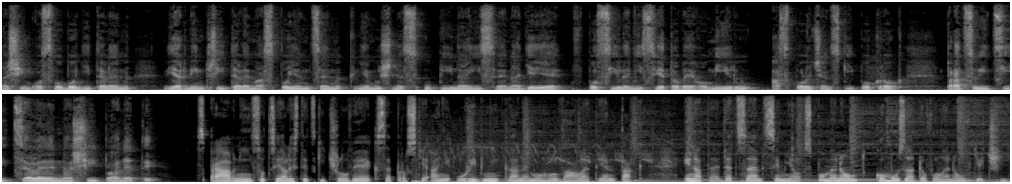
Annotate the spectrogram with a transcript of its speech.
naším osvoboditelem, věrným přítelem a spojencem, k němuž dnes upínají své naděje v posílení světového míru a společenský pokrok pracující celé naší planety. Správný socialistický člověk se prostě ani u rybníka nemohl válet jen tak. I na té dece si měl vzpomenout, komu za dovolenou vděčí.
